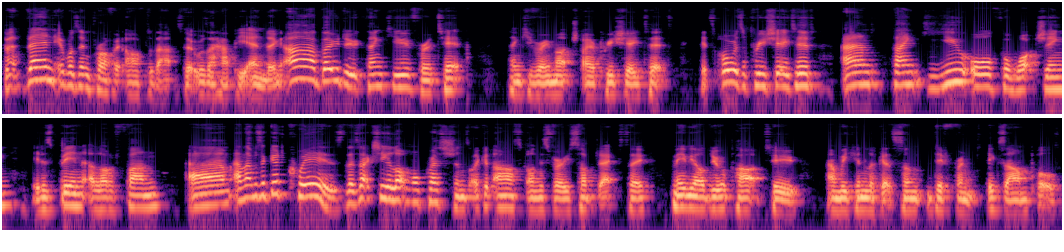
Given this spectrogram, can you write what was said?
but then it was in profit after that. So it was a happy ending. Ah, Boduk, thank you for a tip. Thank you very much. I appreciate it. It's always appreciated. And thank you all for watching. It has been a lot of fun. Um, and that was a good quiz. There's actually a lot more questions I could ask on this very subject. So maybe I'll do a part two and we can look at some different examples.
